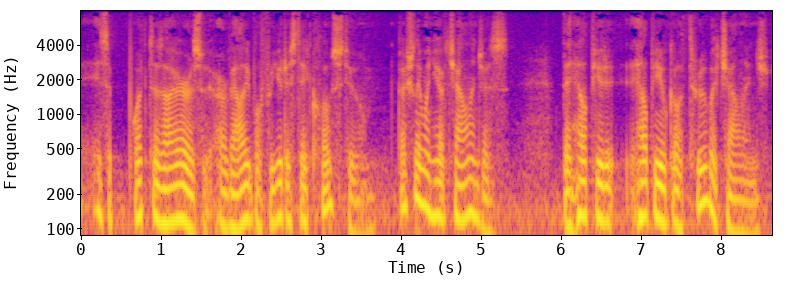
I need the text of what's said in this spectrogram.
is a, what desires are valuable for you to stay close to, especially when you have challenges that help you to help you go through a challenge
